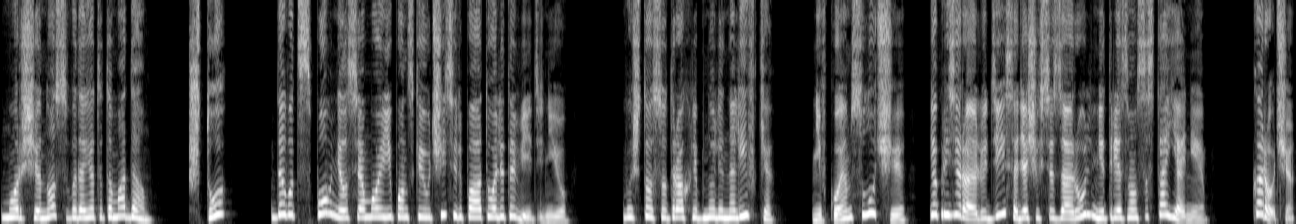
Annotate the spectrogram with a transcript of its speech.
Морща нос выдает это мадам. «Что?» «Да вот вспомнился мой японский учитель по туалетоведению». «Вы что, с утра хлебнули наливки?» «Ни в коем случае. Я презираю людей, садящихся за руль в нетрезвом состоянии. Короче,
